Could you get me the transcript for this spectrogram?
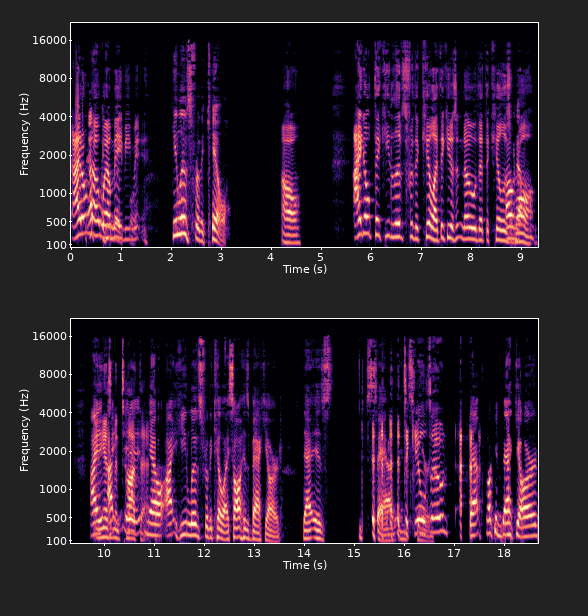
I don't That's know. Well, maybe. He lives for the kill. Oh, I don't think he lives for the kill. I think he doesn't know that the kill is Oh, no. And he hasn't been taught uh, that. No, I, he lives for the kill. I saw his backyard. That is sad. it's a kill zone. That fucking backyard.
